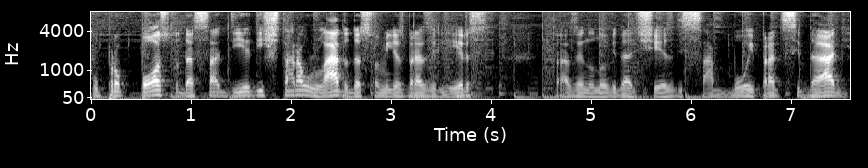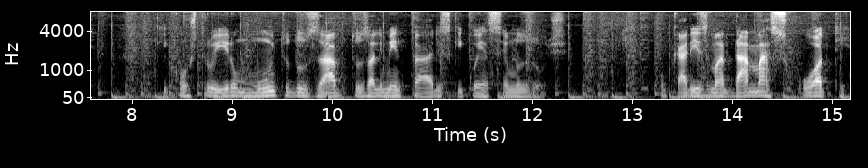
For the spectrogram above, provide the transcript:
o propósito da Sadia de estar ao lado das famílias brasileiras, trazendo novidades cheias de sabor e praticidade que construíram muito dos hábitos alimentares que conhecemos hoje. O carisma da mascote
